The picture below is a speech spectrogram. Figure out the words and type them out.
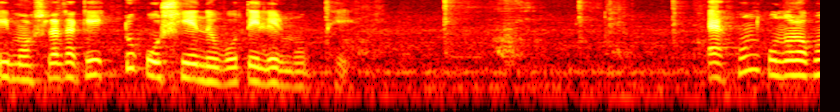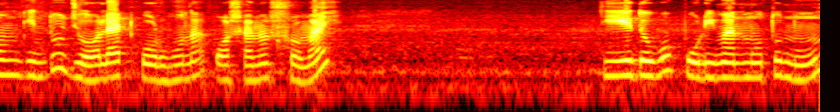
এই মশলাটাকে একটু কষিয়ে নেব তেলের মধ্যে। এখন কোনো রকম কিন্তু জল অ্যাড করব না। কষানোর সময় দিয়ে দেবো পরিমাণ মতো নুন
